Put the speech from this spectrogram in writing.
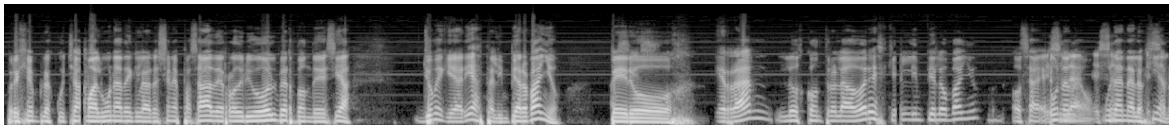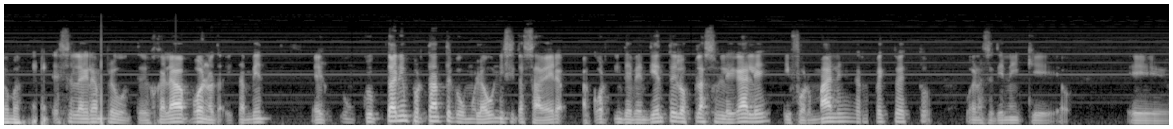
por ejemplo, escuchamos algunas declaraciones pasadas de Rodrigo Olver donde decía, yo me quedaría hasta limpiar baños, pero... ¿Querrán los controladores que él limpie los baños? O sea, es una, la- esa- una analogía esa- nomás. Esa es la gran pregunta. Y Ojalá, bueno, también el- un club tan importante como la U necesita saber, a independiente de los plazos legales y formales respecto a esto, bueno, se tienen que eh,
